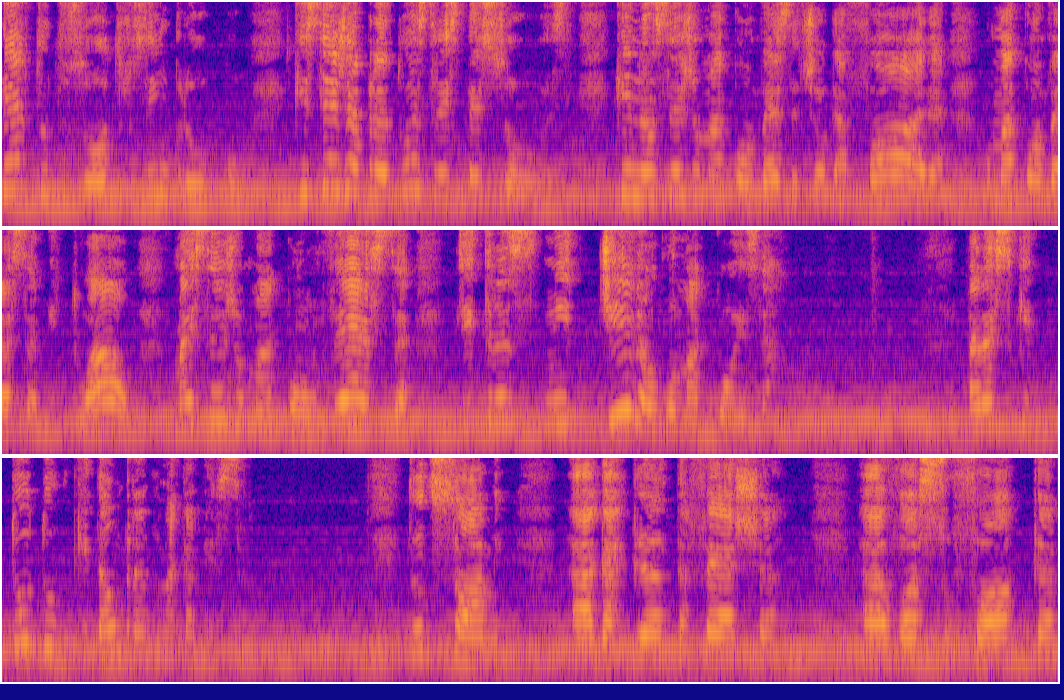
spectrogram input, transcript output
perto dos outros, em grupo, que seja para duas, três pessoas, que não seja uma conversa de jogar fora, uma conversa habitual, mas seja uma conversa de transmitir alguma coisa, parece que tudo que dá um branco na cabeça. Tudo some, a garganta fecha, a voz sufoca,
